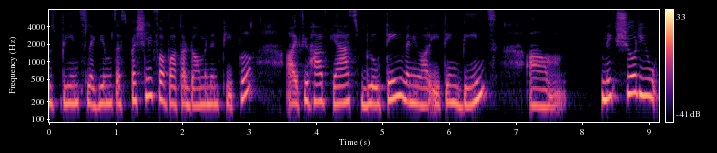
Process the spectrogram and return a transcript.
use beans, legumes, especially for vata dominant people. Uh, if you have gas, bloating when you are eating beans, um, make sure you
